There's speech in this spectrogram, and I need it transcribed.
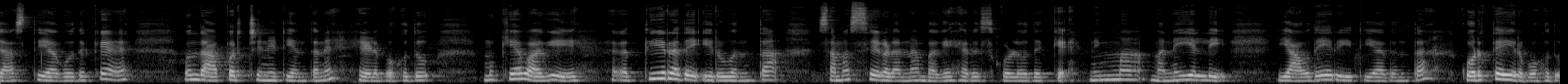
ಜಾಸ್ತಿ ಆಗೋದಕ್ಕೆ ಒಂದು ಆಪರ್ಚುನಿಟಿ ಅಂತಲೇ ಹೇಳಬಹುದು. ಮುಖ್ಯವಾಗಿ ತೀರದೆ ಇರುವಂಥ ಸಮಸ್ಯೆಗಳನ್ನು ಬಗೆಹರಿಸ್ಕೊಳ್ಳೋದಕ್ಕೆ ನಿಮ್ಮ ಮನೆಯಲ್ಲಿ ಯಾವುದೇ ರೀತಿಯಾದಂಥ ಕೊರತೆ ಇರಬಹುದು,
